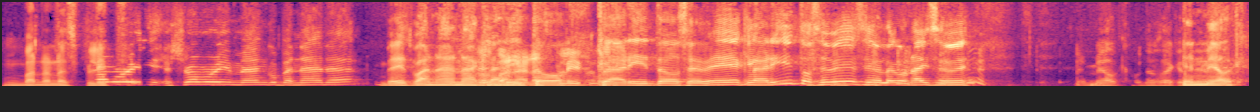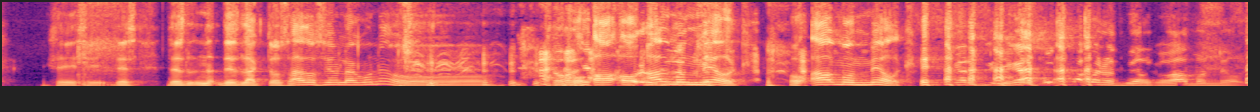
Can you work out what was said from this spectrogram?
Banana split. Strawberry, strawberry, mango, banana. ¿Ves? Banana, clarito. split, clarito, se ve, clarito se ve, señor Laguna, ahí se ve. En milk. no sé qué En milk. Sí, sí. Des- des- ¿Deslactosado, señor Laguna? ¿O, No, o- sí, o- o almond milk? ¿O almond milk? Llegar, llegar a coconut milk o almond milk.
